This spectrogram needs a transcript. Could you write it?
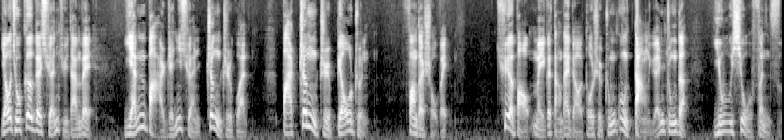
要求各个选举单位。严把人选政治观，把政治标准放在首位，确保每个党代表都是中共党员中的优秀分子。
